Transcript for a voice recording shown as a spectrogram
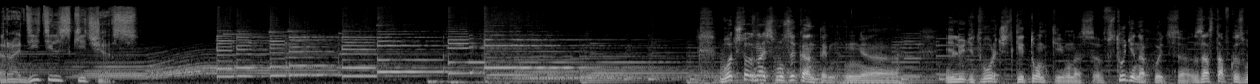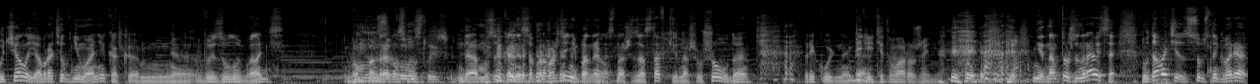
Родительский час. Вот что значит музыканты э, и люди творческие, тонкие у нас в студии находятся. Заставка звучала, я обратил внимание, как э, вы заулыбались. Вам Музыку понравилось услышали. Да, музыкальное сопровождение понравилось нашей заставке, нашему шоу, да? Прикольно, да. Берите это вооружение. Нет, нам тоже нравится. Ну, давайте, собственно говоря,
